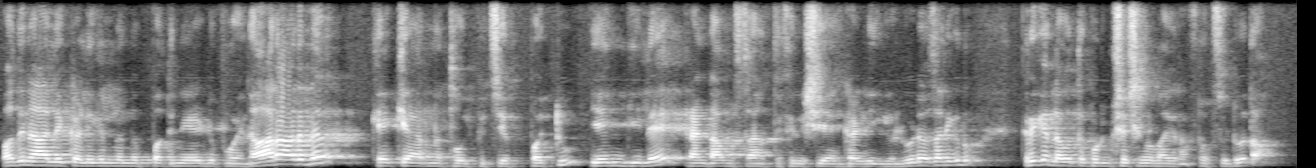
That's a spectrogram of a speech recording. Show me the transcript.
പതിനാല് കളികളിൽ നിന്ന് പതിനേഴ് പോയിന്റ് ആറാറിന് കെ കെ ആറിനെ തോൽപ്പിച്ച് പറ്റൂ എങ്കിലേ രണ്ടാം സ്ഥാനത്ത് ഫിനിഷ് ചെയ്യാൻ കഴിയുകയുള്ളൂ. ഇവിടെ അവസാനിക്കുന്നു. ക്രിക്കറ്റ് ലോകത്തെ കൂടുതൽ വിശേഷങ്ങളുമായി റഫ്റ്റോക്സ് എത്താം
